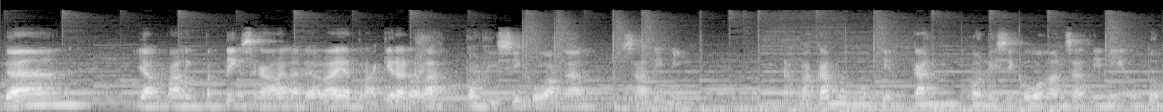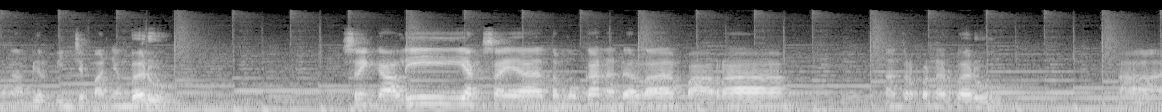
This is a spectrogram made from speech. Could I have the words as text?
Dan yang paling penting sekarang adalah yang terakhir adalah kondisi keuangan saat ini. Apakah memungkinkan kondisi keuangan saat ini untuk mengambil pinjaman yang baru Seringkali yang saya temukan adalah para entrepreneur baru uh,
